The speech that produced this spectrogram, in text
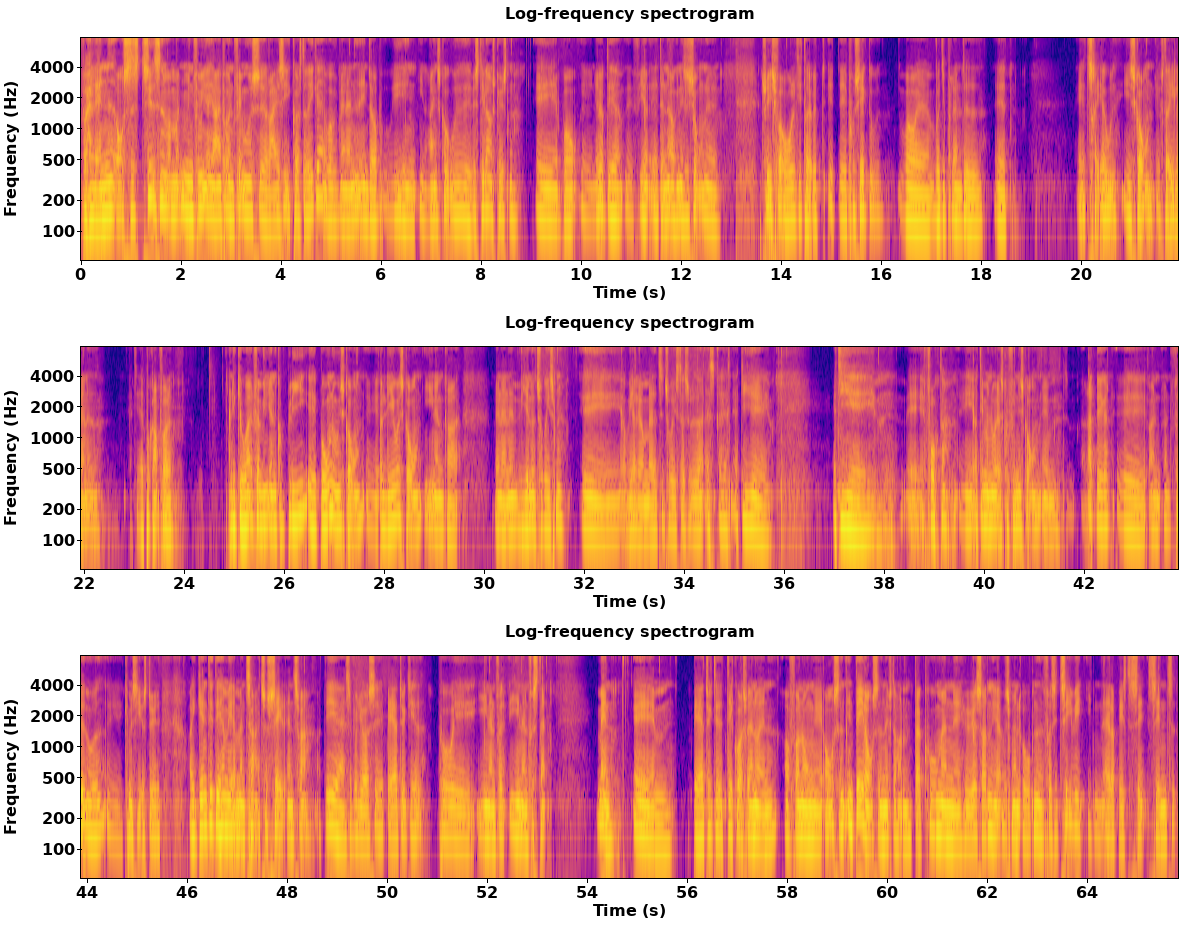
for halvandet års tid siden var min familie og jeg på en fem ugers øh, rejse i Costa Rica, hvor vi blandt andet endte op i en, i en regnskov ude øh, ved Stillehavskysten, øh, hvor øh, netop det her, øh, fire, øh, den her organisation, øh, Trees for All, de drev et, et, et projekt ud, hvor, øh, hvor de plantede øh, øh, træer ud i skoven efter et eller andet, at de havde et program for det. Og det gjorde, at familierne kunne blive øh, boende ude i skoven øh, og leve i skoven i en eller anden grad blandt andet via noget turisme, øh, og ved at lave mad til turister osv., at, at de, øh, at de øh, øh, frugter, øh, og det man nu ellers kunne finde i skoven, øh, ret lækkert, øh, og, en, og en fed måde, øh, kan man sige, at støtte. Og igen, det er det her med, at man tager et socialt ansvar, og det er selvfølgelig også øh, bæredygtighed på, øh, i, en anden for, i en anden forstand. Men øh, bæredygtighed, det kunne også være noget andet. Og for nogle øh, år siden, en del år siden efterhånden, der kunne man øh, høre sådan her, hvis man åbnede for sit tv i den allerbedste sendetid.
